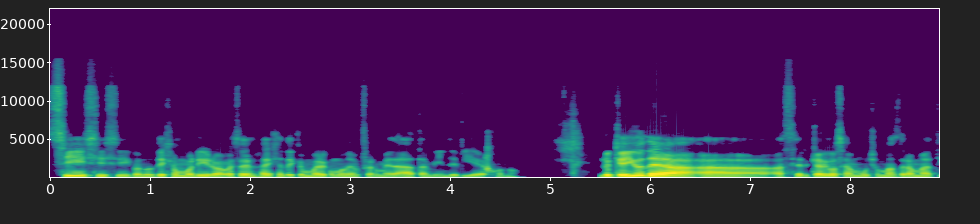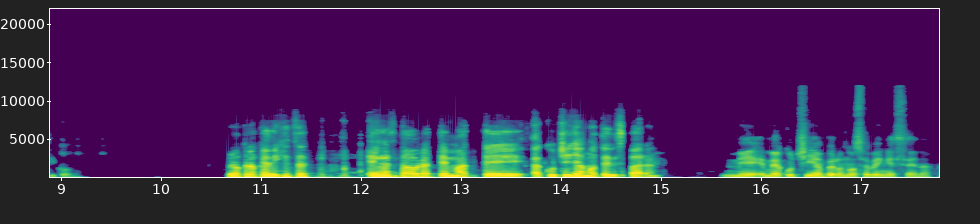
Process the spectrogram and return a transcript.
Sí, sí, sí, cuando te dejan morir, o a veces hay gente que muere como de enfermedad también, de viejo, ¿no? Lo que ayude a, a hacer que algo sea mucho más dramático, ¿no? Pero creo que dijiste, en esta obra te, te acuchillan o te disparan. Me, me acuchillan, pero no se ve en escena.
